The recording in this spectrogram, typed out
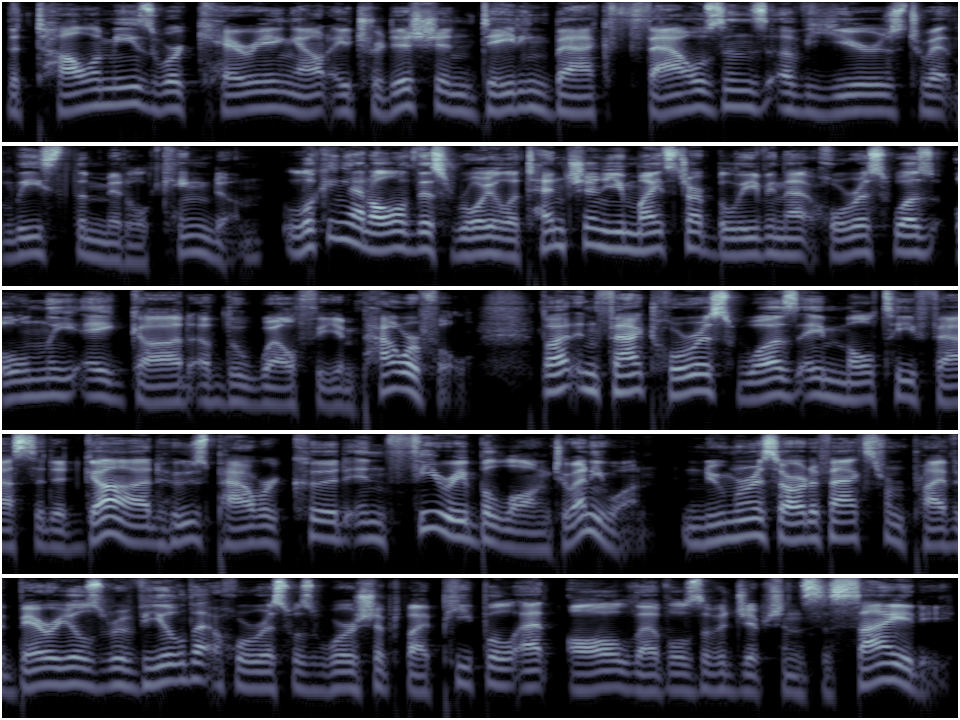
the Ptolemies were carrying out a tradition dating back thousands of years to at least the Middle Kingdom. Looking at all of this royal attention, you might start believing that Horus was only a god of the wealthy and powerful. But in fact, Horus was a multifaceted god whose power could, in theory, belong to anyone. Numerous artifacts from private burials reveal that Horus was worshipped by people at all levels of Egyptian society.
